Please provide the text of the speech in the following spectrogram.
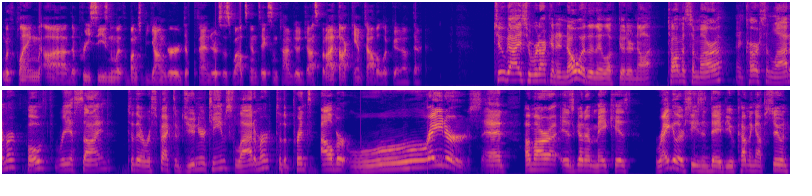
with playing uh, the preseason with a bunch of younger defenders as well, it's going to take some time to adjust. But I thought Cam Talbot looked good out there. Two guys who we're not going to know whether they look good or not. Thomas Hamara and Carson Latimer, both reassigned to their respective junior teams. Latimer to the Prince Albert Raiders. And Hamara is going to make his regular season debut coming up soon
